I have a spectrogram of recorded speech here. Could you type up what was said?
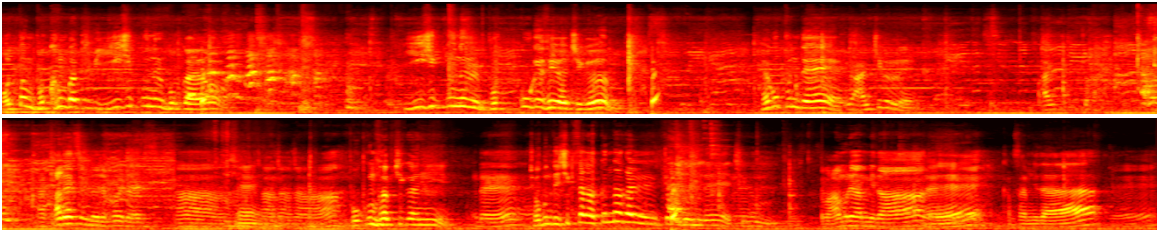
어떤 볶음밥집이 20분을 볶아요? 20분을 볶고 계세요 지금 배고픈데 이거 안 찍을래 아니 저- 아, 다 됐습니다. 이제 거의 다 됐어. 아, 네. 자, 자, 자. 볶음밥 시간이 네. 저분들 식사가 끝나갈 정도인데 지금 마무리합니다. 네 감사합니다 네.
